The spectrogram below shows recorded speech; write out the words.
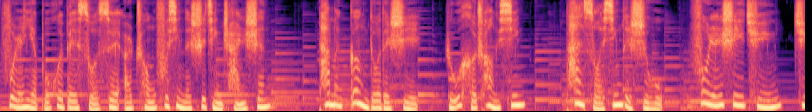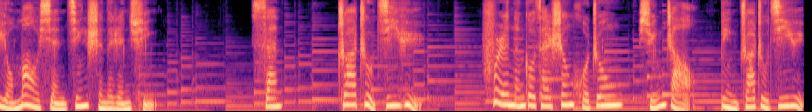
富人也不会被琐碎而重复性的事情缠身。他们更多的是如何创新、探索新的事物。富人是一群具有冒险精神的人群。三，抓住机遇，富人能够在生活中寻找并抓住机遇。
